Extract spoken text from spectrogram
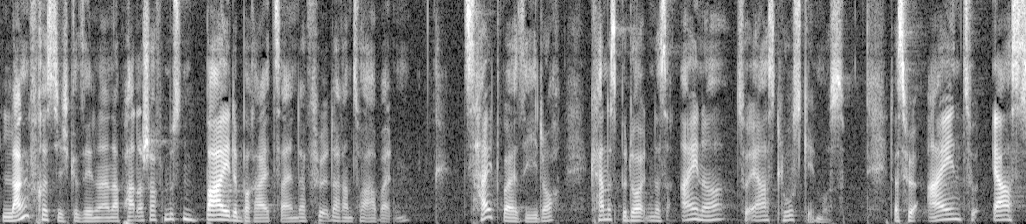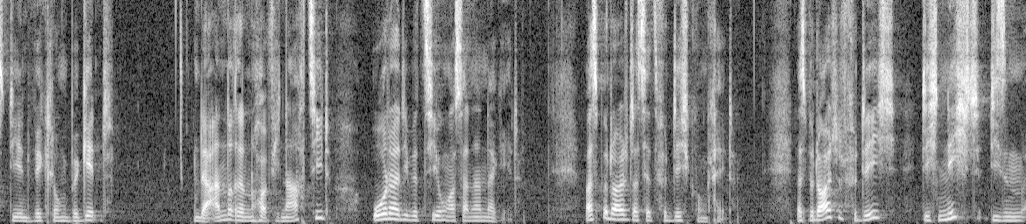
langfristig gesehen in einer Partnerschaft müssen beide bereit sein, dafür, daran zu arbeiten. Zeitweise jedoch kann es bedeuten, dass einer zuerst losgehen muss. Dass für einen zuerst die Entwicklung beginnt und der andere dann häufig nachzieht oder die Beziehung auseinandergeht. Was bedeutet das jetzt für dich konkret? Das bedeutet für dich, dich nicht diesem,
